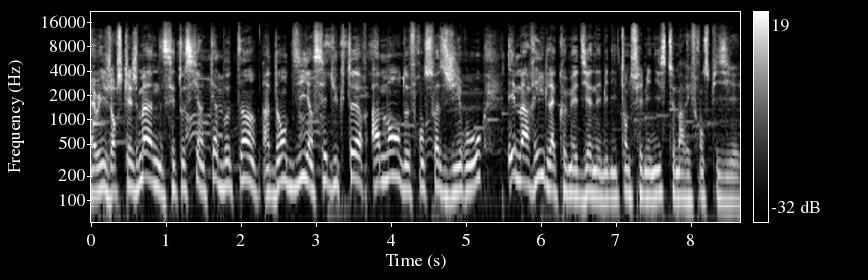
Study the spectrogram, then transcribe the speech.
Ah oui, Georges Kejman, c'est aussi un cabotin, un dandy, un séducteur, amant de Françoise Giroud et mari de la comédienne et militante féministe Marie-France Pizier.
